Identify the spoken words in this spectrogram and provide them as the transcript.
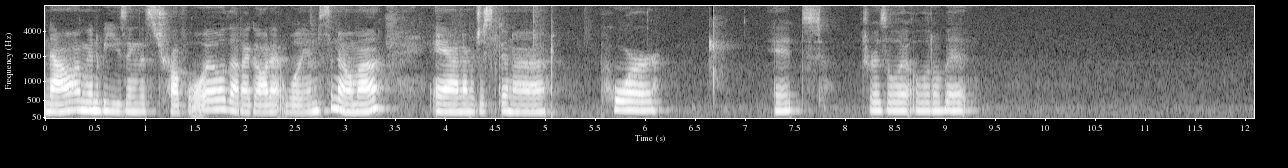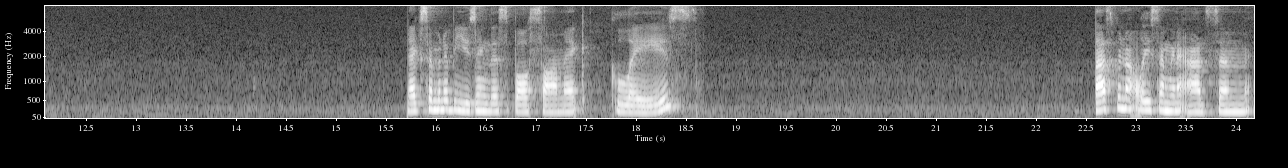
Now I'm gonna be using this truffle oil that I got at Williams Sonoma and I'm just gonna pour it, drizzle it a little bit. Next, I'm going to be using this balsamic glaze. Last but not least, I'm going to add some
